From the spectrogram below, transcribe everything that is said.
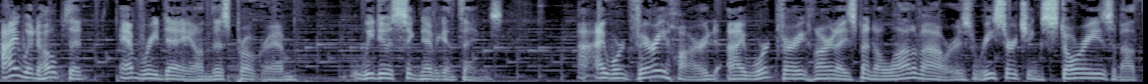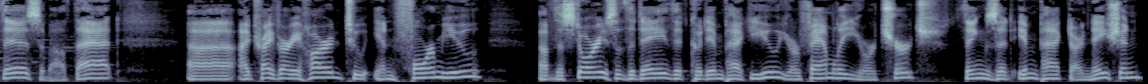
I would hope that every day on this program, we do significant things. I work very hard. I work very hard. I spend a lot of hours researching stories about this, about that. Uh, I try very hard to inform you of the stories of the day that could impact you, your family, your church, things that impact our nation.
